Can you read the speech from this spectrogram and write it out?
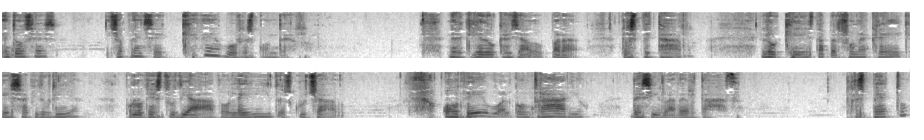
Entonces yo pensé, ¿qué debo responder? Me quedo callado para respetar lo que esta persona cree que es sabiduría, por lo que he estudiado, leído, escuchado. O debo, al contrario, decir la verdad. ¿Respeto?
